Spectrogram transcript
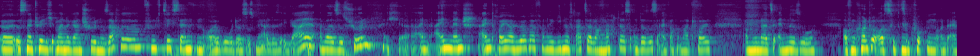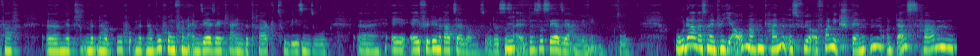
Äh, ist natürlich immer eine ganz schöne Sache. 50 Cent, ein Euro, das ist mir alles egal. Aber es ist schön. Ich, äh, ein, ein Mensch, ein treuer Hörer von Regines Radsalon macht das und das ist einfach immer toll, am Monatsende so auf den Kontoauszug zu gucken und einfach äh, mit, mit, einer Buch, mit einer Buchung von einem sehr, sehr kleinen Betrag zu lesen, so, äh, ey, ey, für den Radsalon. So, das ist, Mhm. das ist sehr, sehr angenehm. So. Oder was man natürlich auch machen kann, ist für Auphonic spenden. Und das haben,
